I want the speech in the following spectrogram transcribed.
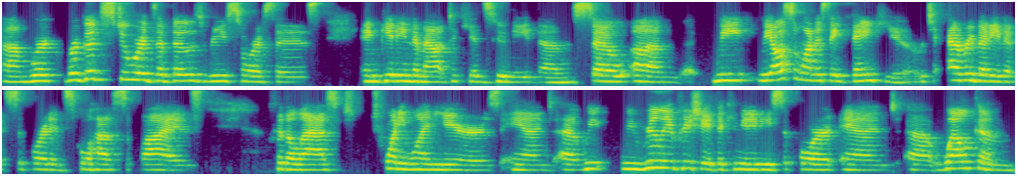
um, we're, we're good stewards of those resources and getting them out to kids who need them. So um, we, we also want to say thank you to everybody that supported schoolhouse supplies for the last 21 years. And uh, we, we really appreciate the community support and uh, welcome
